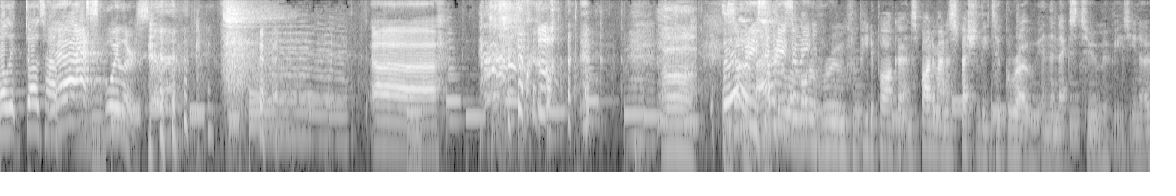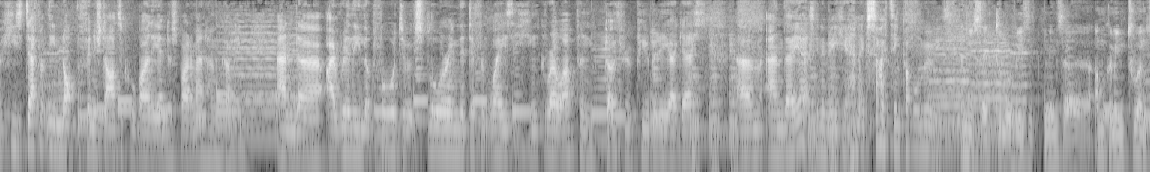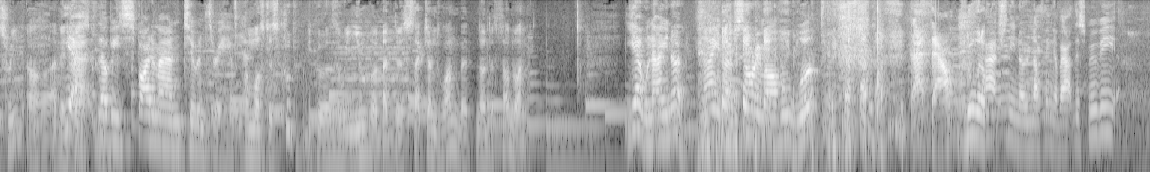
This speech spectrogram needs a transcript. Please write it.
Well, it does have. Yeah, spoilers. uh. somebody, There's somebody, still a lot of room for Peter Parker and Spider-Man especially to grow in the next two movies. You know, he's definitely not the finished article by the end of Spider-Man: Homecoming, and uh, I really look forward to exploring the different ways that he can grow up and go through puberty, I guess. Um, and uh, yeah, it's going to be an exciting couple movies. And you said two movies, it means uh, Homecoming 2 and 3 or Avengers Yeah, 3? there'll be Spider-Man two and three. Yeah. Almost a scoop because we knew about the second one but not the third one. Yeah, well now you know. Now you know. Sorry, Marvel. Whoops. That's out. I actually know nothing about this movie.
